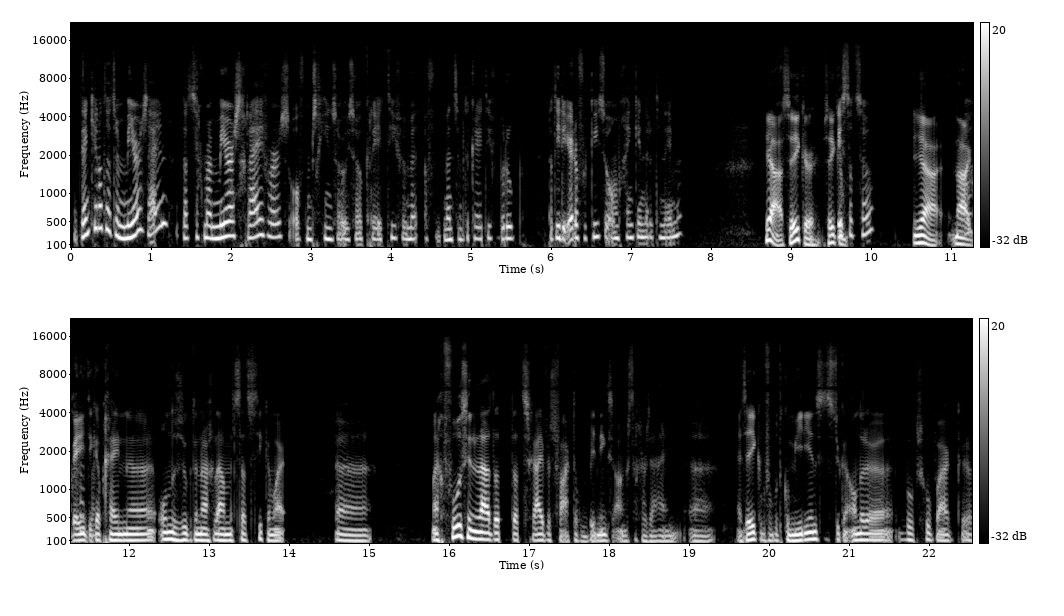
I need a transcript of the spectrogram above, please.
denk je dat het er meer zijn? Dat zeg maar meer schrijvers of misschien sowieso creatieve of mensen met een creatief beroep, dat die er eerder voor kiezen om geen kinderen te nemen? Ja, zeker. zeker. Is dat zo? Ja, nou, Oh, ik weet niet. Ik heb geen eh, onderzoek daarna gedaan met statistieken. Maar eh, mijn gevoel is inderdaad dat, dat schrijvers vaak toch bindingsangstiger zijn. Eh, en zeker bijvoorbeeld comedians. Dat is natuurlijk een andere beroepsgroep waar ik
